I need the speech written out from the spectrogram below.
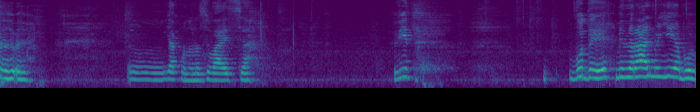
е, е, Як воно називається? Від води мінеральної або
